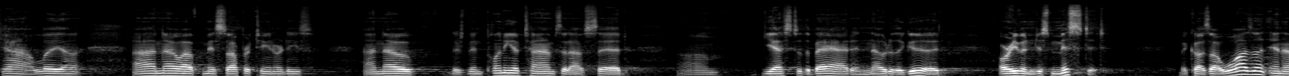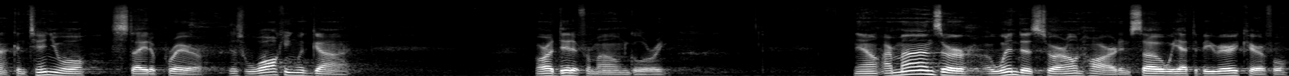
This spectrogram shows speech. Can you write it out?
Golly, I, I know I've missed opportunities. I know there's been plenty of times that I've said, um, yes to the bad and no to the good, or even just missed it because I wasn't in a continual state of prayer, just walking with God. Or I did it for my own glory. Now, our minds are windows to our own heart, and so we have to be very careful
